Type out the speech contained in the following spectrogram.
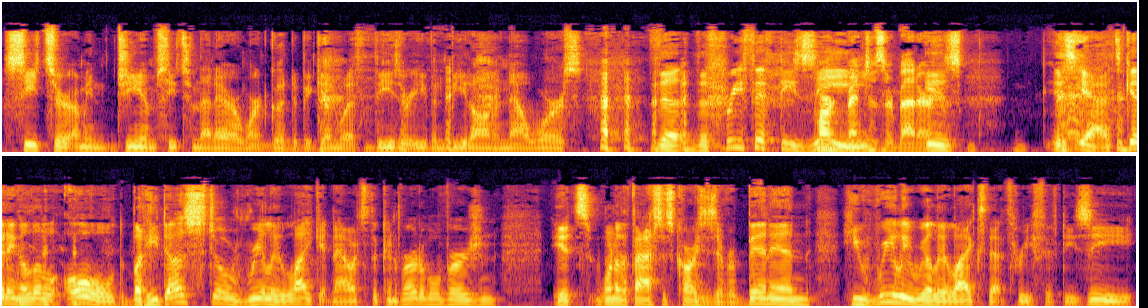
Seats are, I mean, GM seats from that era weren't good to begin with. These are even beat on and now worse. The the 350Z Park benches are better. is is yeah, it's getting a little old, but he does still really like it. Now it's the convertible version. It's one of the fastest cars he's ever been in. He really, really likes that 350Z.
